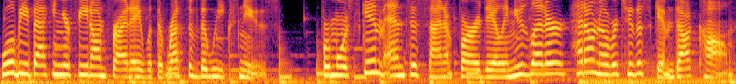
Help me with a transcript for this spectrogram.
We'll be back in your feed on Friday with the rest of the week's news. For more Skimm and to sign up for our daily newsletter, head on over to theskimm.com.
